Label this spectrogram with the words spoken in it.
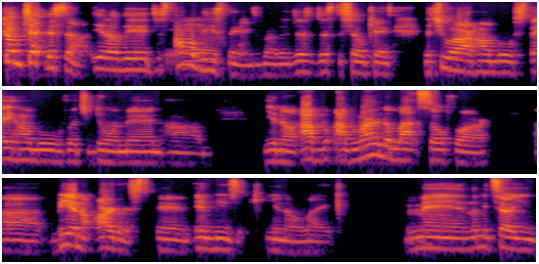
come check this out. You know, man, just all these things, brother. Just just to showcase that you are humble. Stay humble with what you're doing, man. Um, you know, I've I've learned a lot so far. Uh, being an artist and in music, you know, like man, let me tell you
